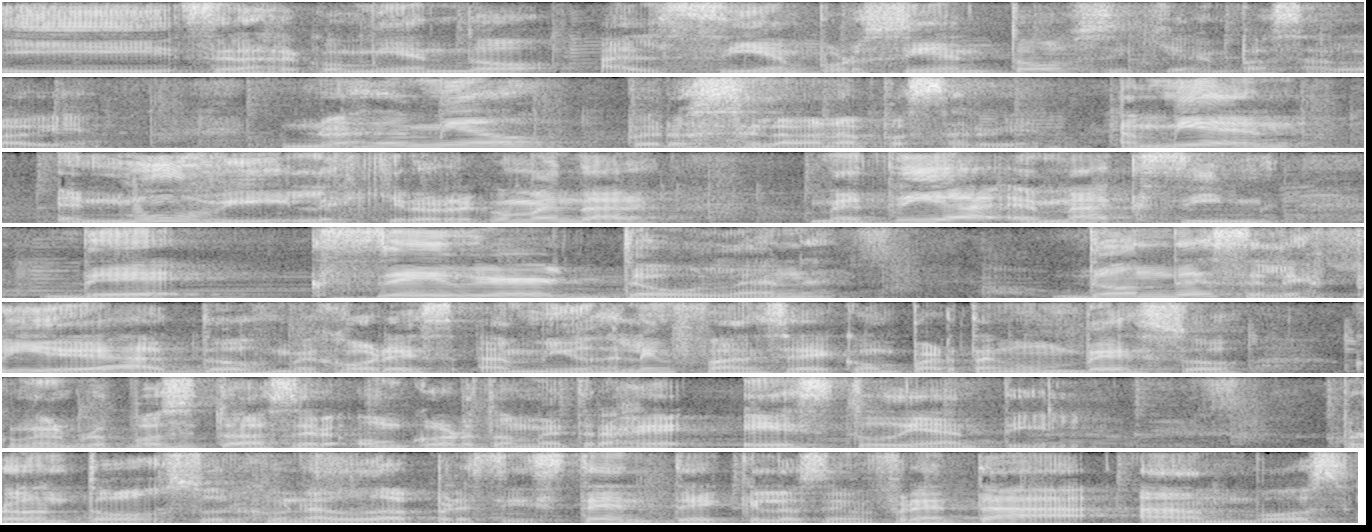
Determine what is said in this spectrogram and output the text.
y se las recomiendo al 100% si quieren pasarla bien. No es de miedo, pero se la van a pasar bien. También en Movie les quiero recomendar Metía en Maxim de Xavier Dolan donde se les pide a dos mejores amigos de la infancia que compartan un beso con el propósito de hacer un cortometraje estudiantil. Pronto surge una duda persistente que los enfrenta a ambos,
